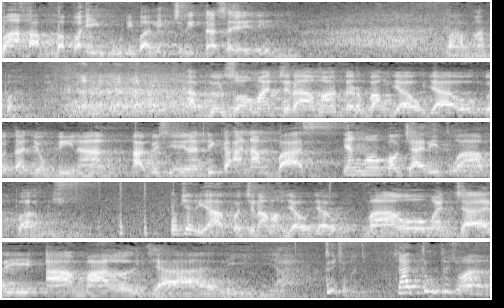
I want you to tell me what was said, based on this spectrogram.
Paham Bapak Ibu di balik cerita saya ini? Paham apa? Abdul Somad ceramah terbang jauh-jauh ke Tanjung Pinang Habis ini nanti ke Anambas Yang mau kau cari itu apa? Mau cari apa ceramah jauh-jauh? Mau mencari amal jariah Itu cuma Satu itu cuma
